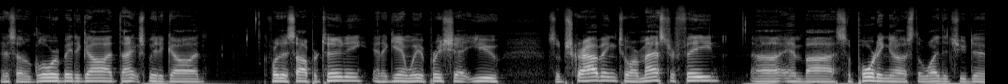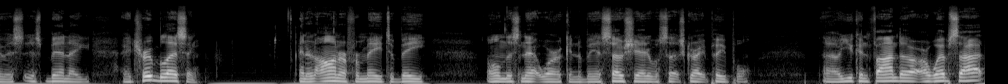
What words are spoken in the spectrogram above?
And so, glory be to God, thanks be to God for this opportunity. And again, we appreciate you subscribing to our master feed uh, and by supporting us the way that you do. It's, it's been a, a true blessing and an honor for me to be on this network and to be associated with such great people. Uh, you can find our, our website,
